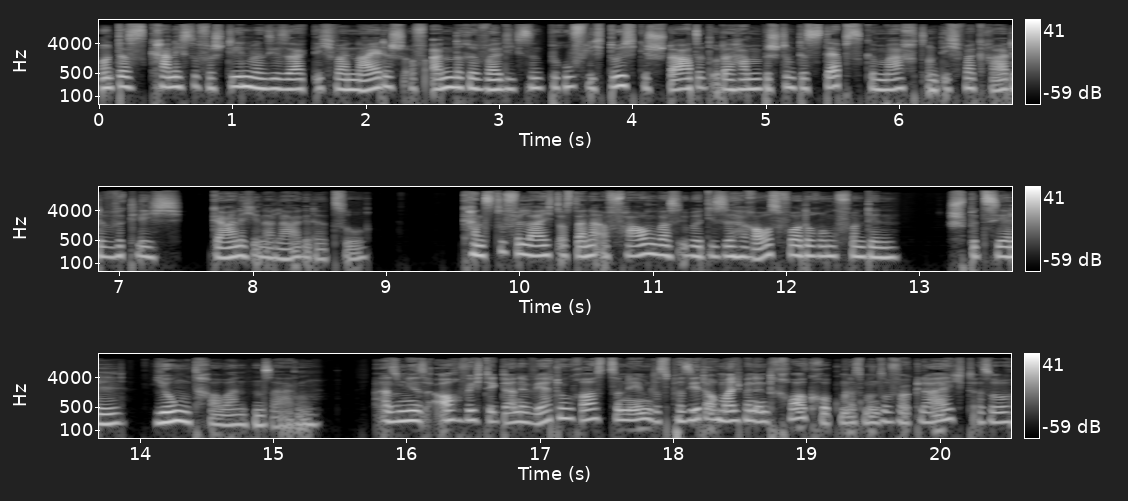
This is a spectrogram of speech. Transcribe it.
Und das kann ich so verstehen, wenn sie sagt, ich war neidisch auf andere, weil die sind beruflich durchgestartet oder haben bestimmte Steps gemacht und ich war gerade wirklich gar nicht in der Lage dazu. Kannst du vielleicht aus deiner Erfahrung was über diese Herausforderung von den speziell jungen Trauernden sagen? Also mir ist auch wichtig, da eine Wertung rauszunehmen. Das passiert auch manchmal in Trauergruppen, dass man so vergleicht. Also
